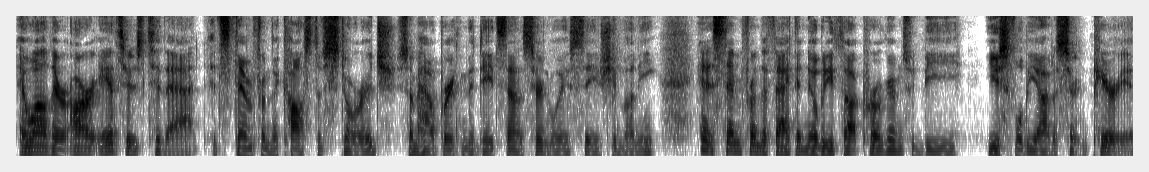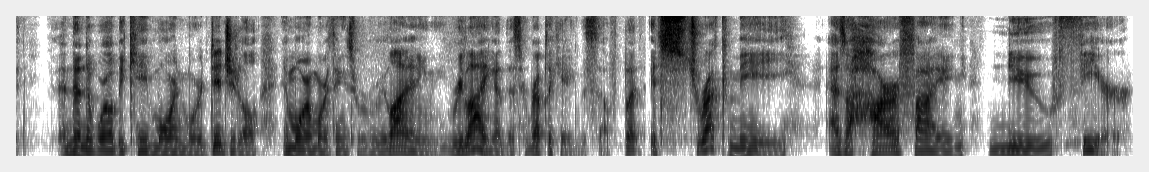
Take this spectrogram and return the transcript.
And while there are answers to that, it stemmed from the cost of storage, somehow breaking the dates down a certain way saves you money, and it stemmed from the fact that nobody thought programs would be useful beyond a certain period and then the world became more and more digital and more and more things were relying relying on this and replicating this stuff but it struck me as a horrifying new fear.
